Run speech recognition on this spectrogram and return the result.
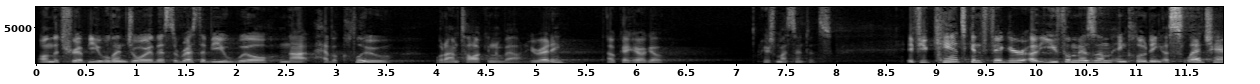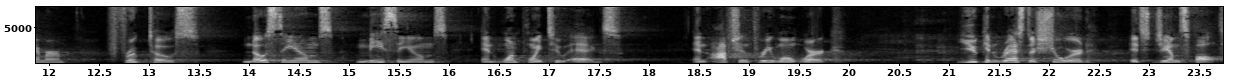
on the trip, you will enjoy this. The rest of you will not have a clue what I'm talking about. You ready? Okay, here I go. Here's my sentence. If you can't configure a euphemism including a sledgehammer, fructose, no-see-ums, and 1.2 eggs, and option three won't work, you can rest assured it's Jim's fault.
